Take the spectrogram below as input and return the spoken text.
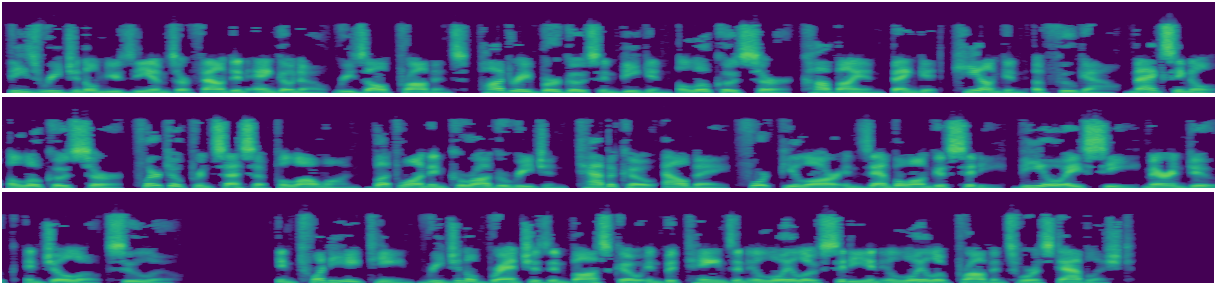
These regional museums are found in Angono, Rizal Province, Padre Burgos in Vigan, Ilocos Sur, Cabayan, Benguet, Kiangan, Ifugao, Magsingal, Ilocos Sur, Puerto Princesa, Palawan, Butuan in Caraga Region, Tabaco, Albay, Fort Pilar in Zamboanga City, BOAC, Marinduque, and Jolo, Sulu. In 2018, regional branches in Basco in Batanes and Iloilo City in Iloilo Province were established.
